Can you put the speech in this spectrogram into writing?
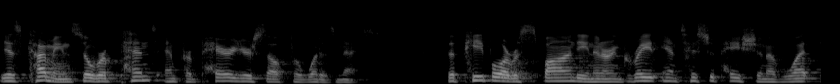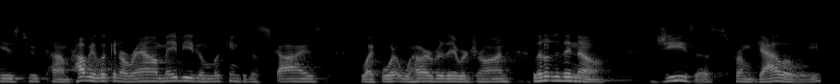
is coming, so repent and prepare yourself for what is next. The people are responding and are in great anticipation of what is to come, probably looking around, maybe even looking to the skies, like wherever they were drawn. Little do they know, Jesus from Galilee,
